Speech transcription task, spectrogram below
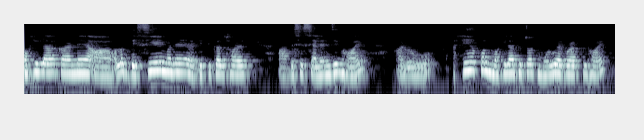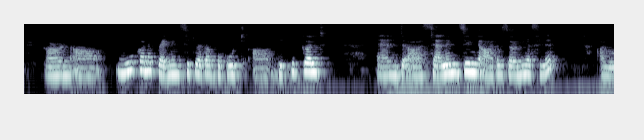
মহিলাৰ কাৰণে অলপ বেছিয়ে মানে ডিফিকাল্ট হয় বেছি চেলেঞ্জিং হয়। আৰু সেইসকল মহিলাৰ ভিতৰত ময়ো এগৰাকী হয়। কাৰণ মোৰ কাৰণে প্ৰেগনেঞ্চিটো এটা বহুত ডিফিকাল্ট এণ্ড চেলেঞ্জিং এটা জাৰ্ণি আছিলে আৰু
